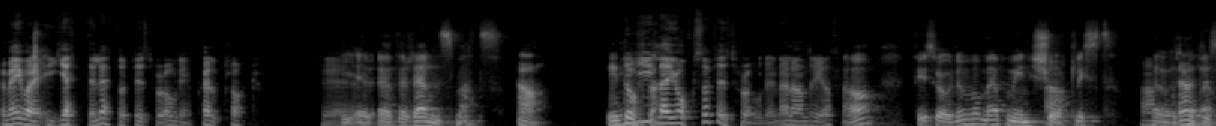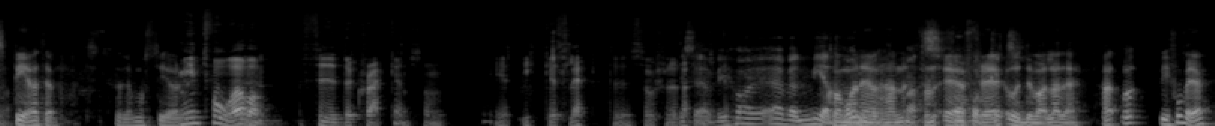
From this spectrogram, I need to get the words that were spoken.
För mig var det jättelätt att Feast for Odin, självklart. Det, Vi är överens Mats. Ja, det är inte ni ofta. gillar ju också Feast for Odin, eller Andreas? Ja, Fizz Roden var med på min shortlist. Ja. Vad Jag har inte spelat den. Så jag måste göra. Min tvåa var Feed the Kraken som är ett icke-släppt eh, social deduction. Vi har ju även Kommer medhåll ner han Mats, från från övre folket. Uddevalla där. Vi får väl det.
